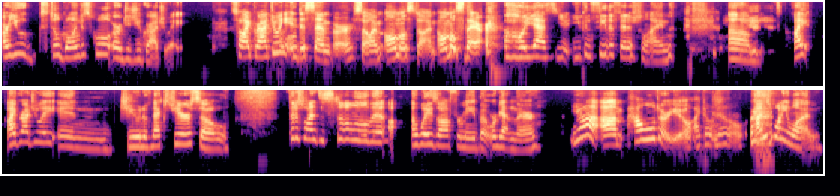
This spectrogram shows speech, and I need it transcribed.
are you still going to school or did you graduate? So I graduate in December, so I'm almost done, almost there. Oh yes, you, you can see the finish line. Um I I graduate in June of next year, so finish lines is still a little bit a ways off for me, but we're getting there. Yeah. Um how old are you? I don't know. I'm 21.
